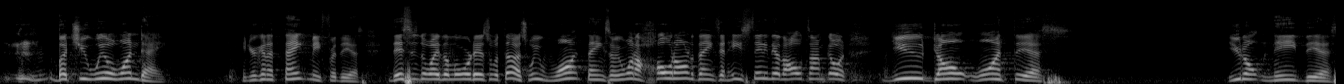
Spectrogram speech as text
but you will one day and you're going to thank me for this. This is the way the Lord is with us. We want things and we want to hold on to things, and He's sitting there the whole time going, You don't want this. You don't need this.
